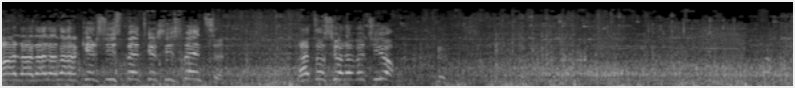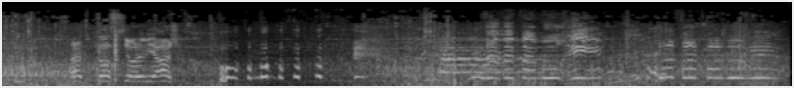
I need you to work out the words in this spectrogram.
Ah là là là là, quel suspense, quel suspense Attention à la voiture Attention le virage Ne veux pas mourir Ne veux pas mourir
